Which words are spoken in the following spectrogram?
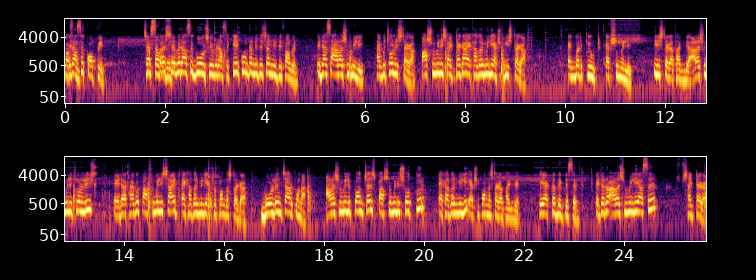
এটা আছে কপির। চারটা। শেপের আছে গোল শেপের আছে। কে কোনটা নিতে চান নিতে পাবেন। এটা আছে আড়াইশো মিলি থাকবে চল্লিশ টাকা। পাঁচশো মিলি ষাট টাকা এক হাজার মিলি একশো বিশ টাকা। একবার কিউট একশো মিলি তিরিশ টাকা থাকবে। আড়াইশো মিলি চল্লিশ এটা থাকবে পাঁচশো মিলি ষাট এক হাজার মিলি একশো পঞ্চাশ টাকা। গোল্ডেন চার কোনা। আড়াইশো মিলি পঞ্চাশ পাঁচশো মিলি সত্তর এক হাজার মিলি একশো পঞ্চাশ টাকা থাকবে। এই একটা দেখতেছেন। এটারও আড়াইশো মিলি আছে। ষাট টাকা।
